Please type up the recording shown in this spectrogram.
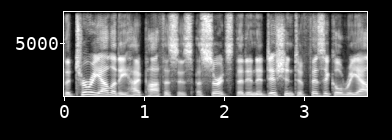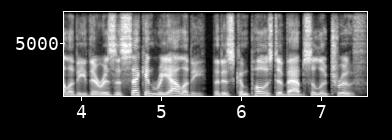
The two reality hypothesis asserts that in addition to physical reality, there is a second reality that is composed of absolute truth.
